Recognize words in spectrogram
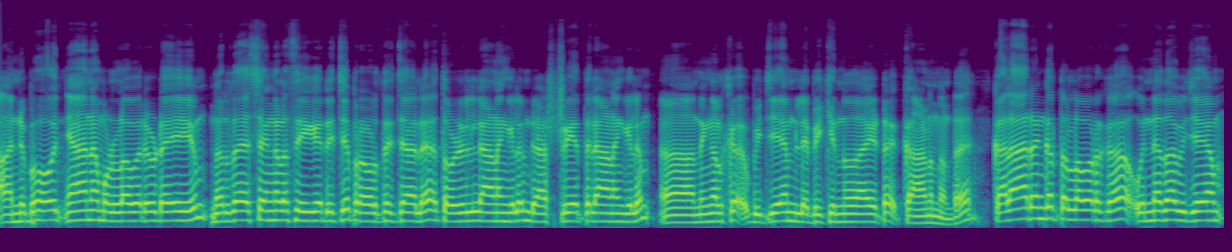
അനുഭവജ്ഞാനമുള്ളവരുടെയും നിർദ്ദേശങ്ങൾ സ്വീകരിച്ച് പ്രവർത്തിച്ചാൽ തൊഴിലിലാണെങ്കിലും രാഷ്ട്രീയത്തിലാണെങ്കിലും നിങ്ങൾക്ക് വിജയം ലഭിക്കുന്നതായിട്ട് കാണുന്നുണ്ട്. കലാരംഗത്തുള്ളവർക്ക് ഉന്നത വിജയം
